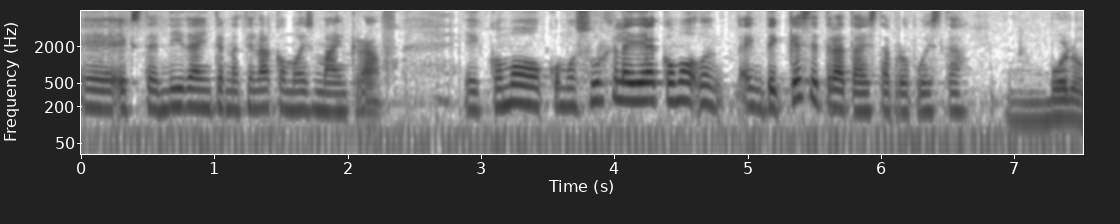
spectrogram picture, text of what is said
eh, extendida internacional como es Minecraft. Eh, ¿cómo, surge la idea? Cómo, ¿De qué se trata esta propuesta? Bueno,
